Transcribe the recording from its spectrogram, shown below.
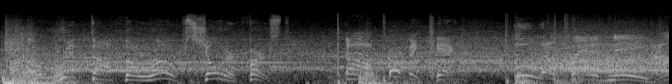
Uh-oh, ripped off the ropes. Shoulder first. Oh, perfect kick. Ooh, well-planted knee.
